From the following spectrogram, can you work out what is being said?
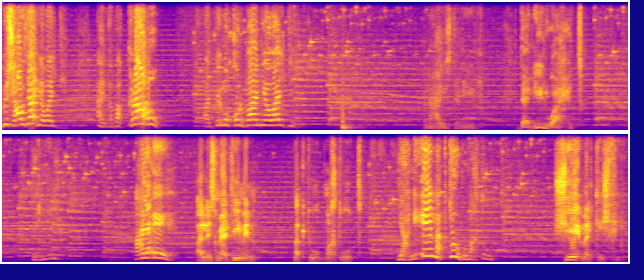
مش عاوزاه يا والدي. أنا بكرهه. قدموا قربان يا والدي. أنا عايز دليل. دليل واحد. دليل؟ على إيه؟ اللي سمعتيه منه مكتوب مخطوط. يعني إيه مكتوب ومخطوط؟ شيء مالكيش فيه.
